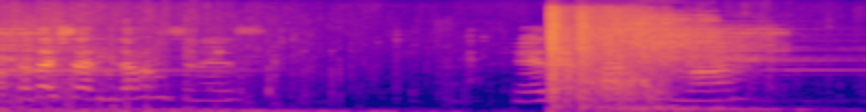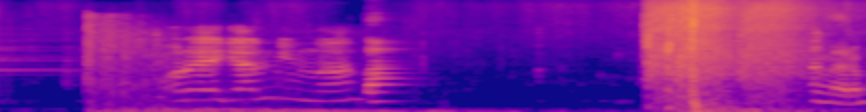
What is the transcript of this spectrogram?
Arkadaşlar gider misiniz? Hedef ben miyim lan? Oraya gelmeyeyim lan. Bilmiyorum.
